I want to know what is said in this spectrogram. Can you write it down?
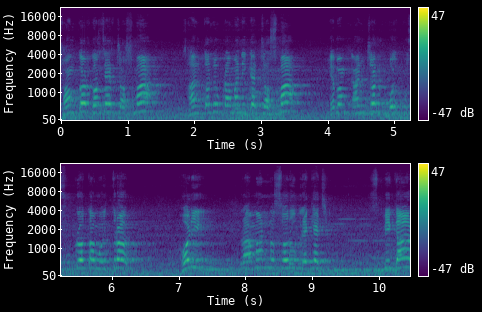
শঙ্কর ঘোষের চশমা, শান্তনু প্রামাণিকের চশমা এবং কাঞ্চন সুব্রত মৈত্র হরি প্রামাণ্য স্বরূপ রেখেছি। স্পিকার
